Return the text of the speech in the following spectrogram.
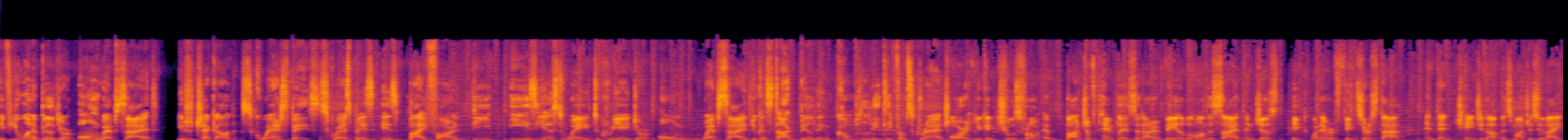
if you want to build your own website, you should check out Squarespace. Squarespace is by far the easiest way to create your own website. You can start building completely from scratch. Or you can choose from a bunch of templates that are available on the site and just pick whatever fits your style and then change it up as much as you like.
